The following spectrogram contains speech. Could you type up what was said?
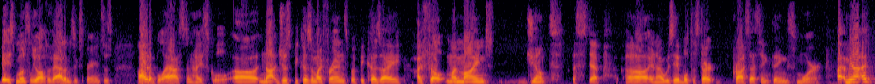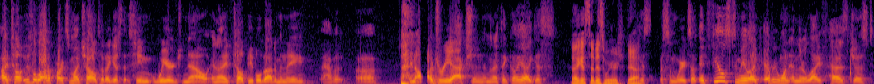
based mostly off of Adam's experiences. I had a blast in high school, uh, not just because of my friends, but because I, I felt my mind jumped a step uh, and I was able to start processing things more. I mean, I, I tell there's a lot of parts of my childhood, I guess, that seem weird now, and I tell people about them, and they have a uh, an odd reaction, and then I think, oh yeah, I guess i guess it is weird yeah I guess some weird stuff. It feels to me like everyone in their life has just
